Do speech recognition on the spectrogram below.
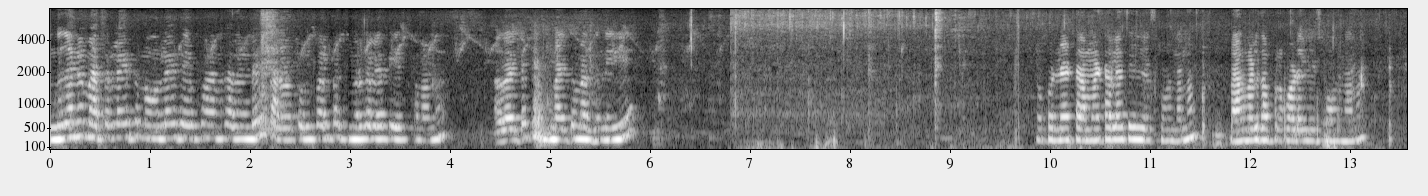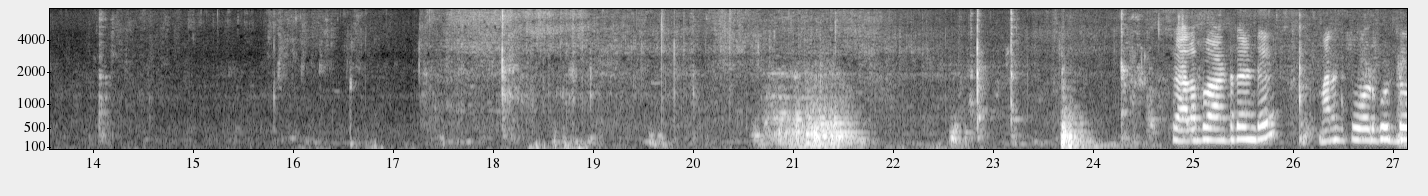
ముందుగానే మెత్తలు అయితే నూనెలో అయితే వేసుకున్నాను కదండి. తర్వాత ఉల్లిపాయలు పచ్చిమిరకాయలు అయితే వేసుకున్నాను. అవి అయితే కొంచెం అయితే మగ్గనివి ఇప్పుడు నేను టమాటాలు అయితే వేసుకుంటున్నాను. బంగాళదుంపలు కూడా వేసుకుంటున్నాను. చాలా బాగుంటుందండి. మనకి కోడిగుడ్డు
